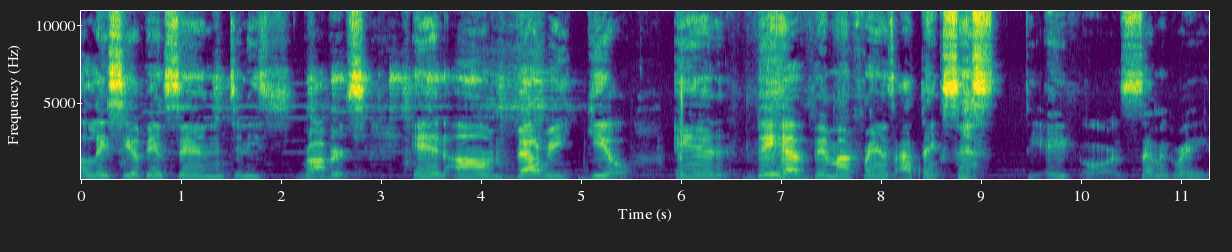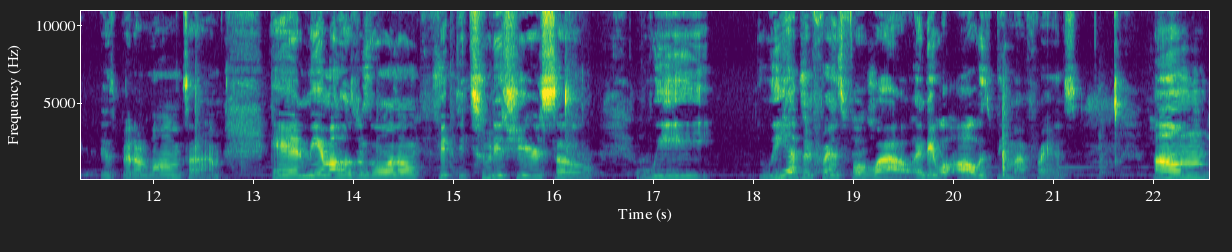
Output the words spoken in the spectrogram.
Alacia Benson, Denise Roberts, and um, Valerie Gill. And they have been my friends, I think, since the eighth or seventh grade. It's been a long time. And me and my husband going on 52 this year, so we we have been friends for a while, and they will always be my friends. Um,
